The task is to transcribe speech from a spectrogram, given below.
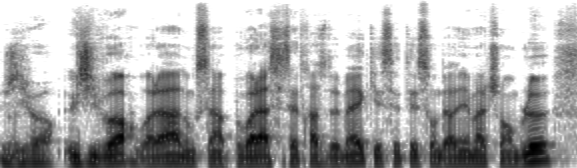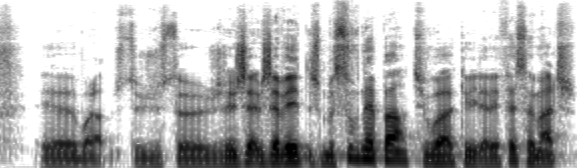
Givor. Givor, voilà. Donc c'est un peu, voilà, c'est cette race de mec et c'était son dernier match en bleu. Et euh, voilà, c'était juste, euh, j'avais, je me souvenais pas, tu vois, qu'il avait fait ce match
